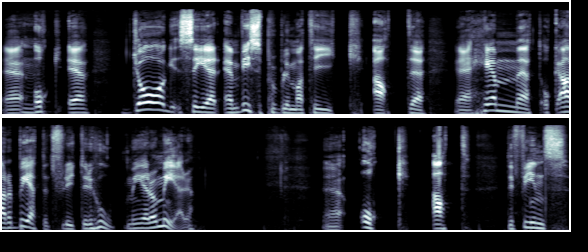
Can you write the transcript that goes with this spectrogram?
Eh, Mm. Och eh, jag ser en viss problematik att eh, hemmet och arbetet flyter ihop mer och mer. Eh, och att det finns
